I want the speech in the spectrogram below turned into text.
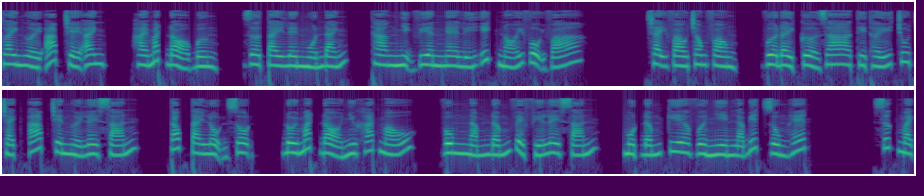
xoay người áp chế anh, hai mắt đỏ bừng, giơ tay lên muốn đánh, thang nhị viên nghe Lý Ích nói vội vã. Chạy vào trong phòng, vừa đẩy cửa ra thì thấy Chu Trạch áp trên người Lê Sán, tóc tay lộn xộn, đôi mắt đỏ như khát máu, vung nắm đấm về phía Lê Sán, một đấm kia vừa nhìn là biết dùng hết. Sức mạnh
